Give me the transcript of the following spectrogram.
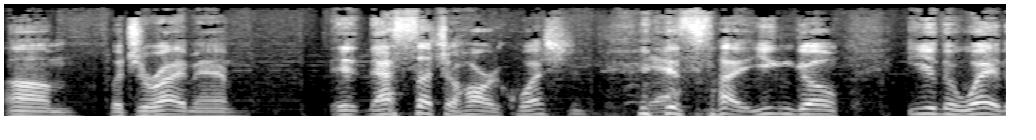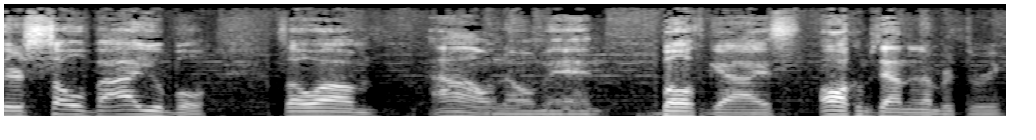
Um, but you're right, man it, that's such a hard question. Yeah. it's like you can go either way. They're so valuable. So um, I don't know, man. Both guys. All comes down to number three.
